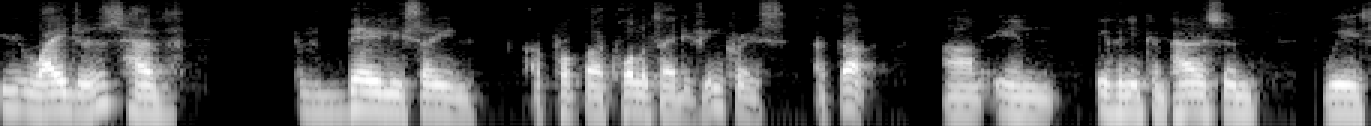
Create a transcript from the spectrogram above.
wages have barely seen a proper qualitative increase at that. Um, in even in comparison with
